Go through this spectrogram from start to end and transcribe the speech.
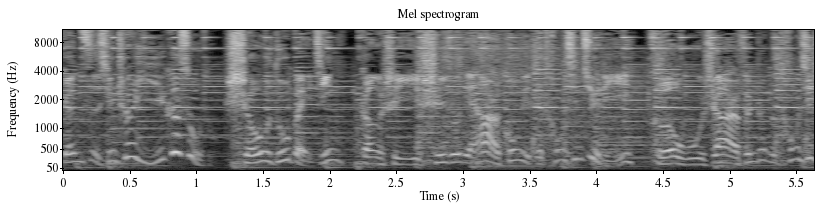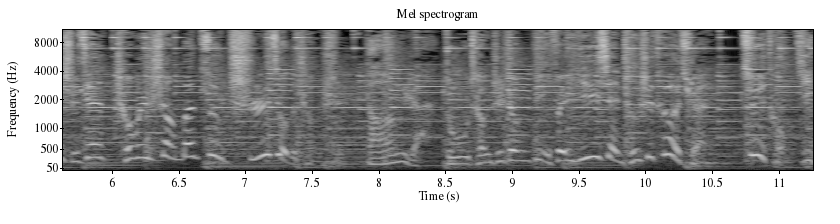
跟自行车一个速度。首都北京更是以十九点二公里的通勤距离和五十二分钟的通勤时间，成为上班最持久的城市。当然，堵城之争并非一线城市特权。据统计，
